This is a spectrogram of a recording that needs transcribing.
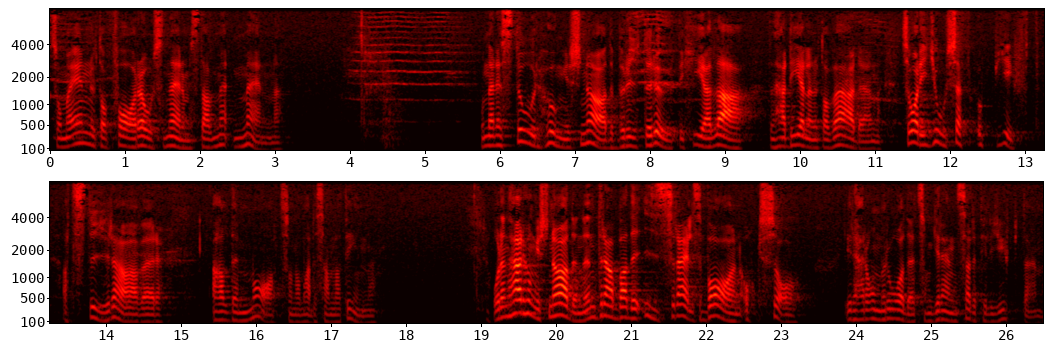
som är en av faraos närmsta män. Och när en stor hungersnöd bryter ut i hela den här delen av världen så var det Josef uppgift att styra över all den mat som de hade samlat in. Och den här hungersnöden den drabbade Israels barn också i det här området som gränsade till Egypten.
